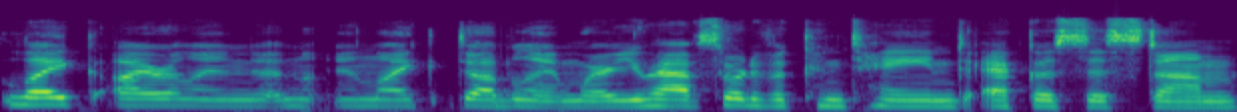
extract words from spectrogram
like Ireland and, and, like Dublin, where you have sort of a contained ecosystem,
